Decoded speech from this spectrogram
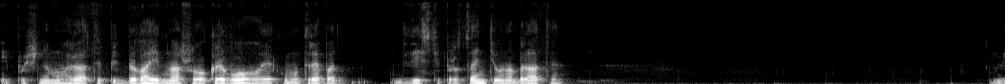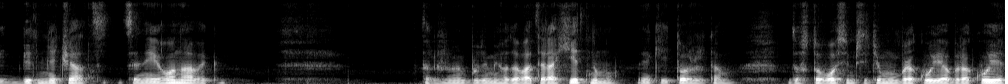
І почнемо грати. Підбиваємо нашого кривого, якому треба 200% набрати. Відбір м'яча це- не його навик. Також ми будемо його давати рахітному, який теж там до 180 йому бракує, а бракує.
